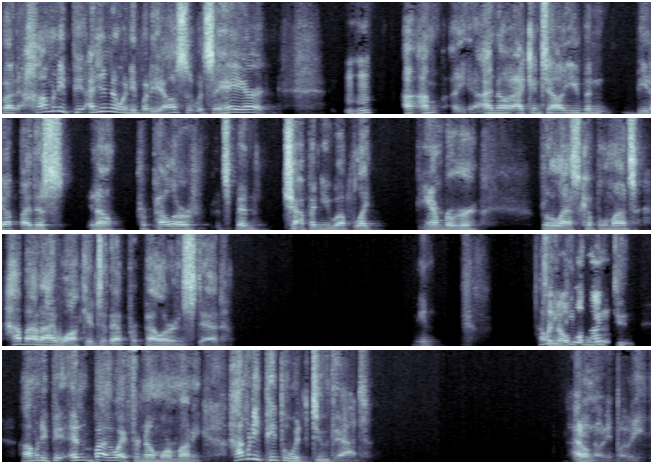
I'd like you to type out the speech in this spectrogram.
but how many people? I didn't know anybody else that would say, "Hey, Eric, mm-hmm. I, am I know I can tell you've been beat up by this, you know, propeller. It's been chopping you up like hamburger for the last couple of months. How about I walk into that propeller instead? I mean, How it's many people thing. would do? How many people? And by the way, for no more money, how many people would do that? I don't know anybody.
